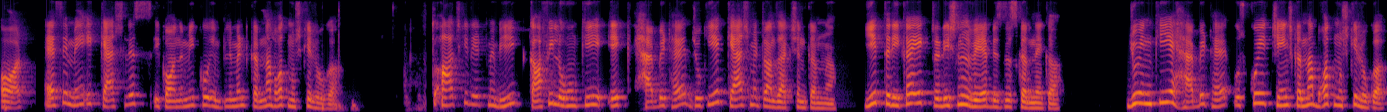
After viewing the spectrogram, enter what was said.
और ऐसे में एक कैशलेस इकोनॉमी को इम्प्लीमेंट करना बहुत मुश्किल होगा। तो आज की डेट में भी काफ़ी लोगों की एक हैबिट है जो कि एक कैश में ट्रांजैक्शन करना। ये तरीका एक ट्रेडिशनल वे है बिज़नेस करने का। जो इनकी ये हैबिट है, उसको ये चेंज करना बहुत मुश्किल होगा।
